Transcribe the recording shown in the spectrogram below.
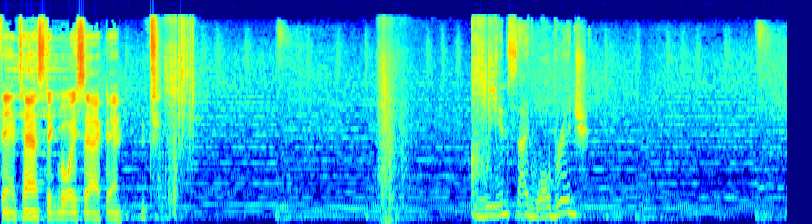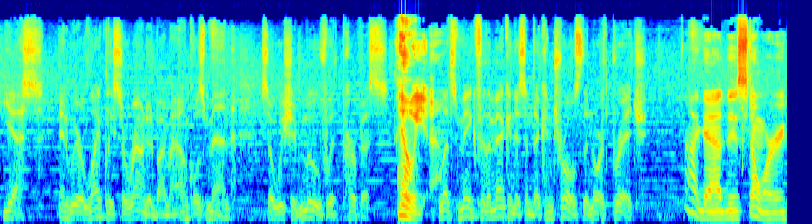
fantastic voice acting. Are we inside Wallbridge? Yes, and we are likely surrounded by my uncle's men, so we should move with purpose. Hell yeah. Let's make for the mechanism that controls the North Bridge. I got this, don't worry.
